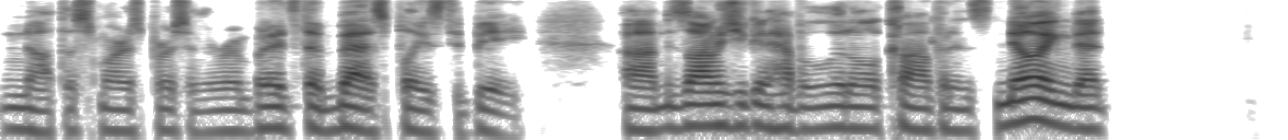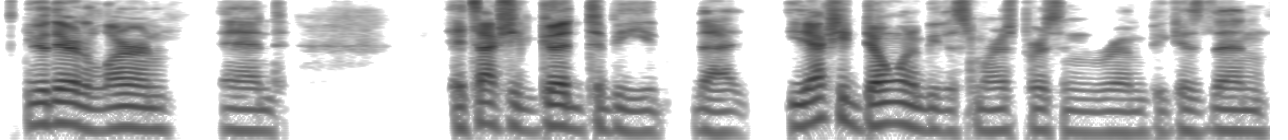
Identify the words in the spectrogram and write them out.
not the smartest person in the room, but it's the best place to be. Um, as long as you can have a little confidence, knowing that you're there to learn, and it's actually good to be that. You actually don't want to be the smartest person in the room because then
